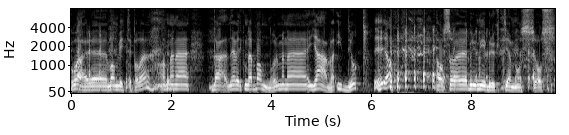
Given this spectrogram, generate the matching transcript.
Hun er vanvittig på det. Men det er, jeg vet ikke om det er banneord, men eh, jævla idiot Ja. er også eh, mye brukt hjemme hos oss.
